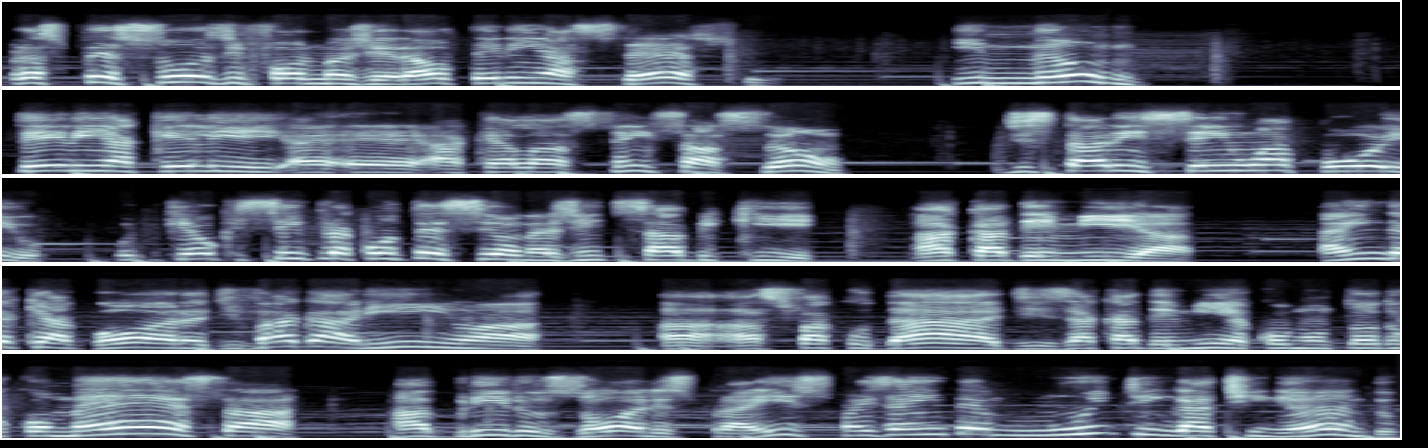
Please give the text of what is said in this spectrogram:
para as pessoas de forma geral terem acesso e não terem aquele, é, é, aquela sensação de estarem sem um apoio, porque é o que sempre aconteceu, né? A gente sabe que a academia, ainda que agora, devagarinho, a, a, as faculdades, a academia como um todo começa a abrir os olhos para isso, mas ainda é muito engatinhando.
